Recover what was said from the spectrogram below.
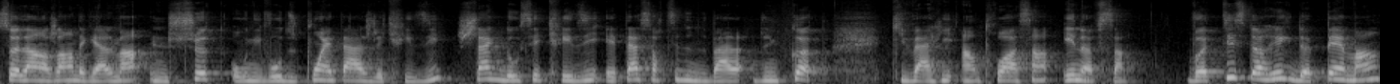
Cela engendre également une chute au niveau du pointage de crédit. Chaque dossier de crédit est assorti d'une cote qui varie entre 300 et 900. Votre historique de paiement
